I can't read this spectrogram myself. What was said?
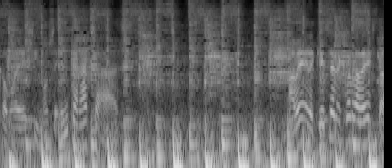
como decimos en Caracas. A ver, ¿qué se recuerda de esta?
